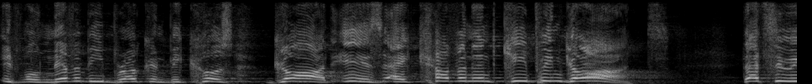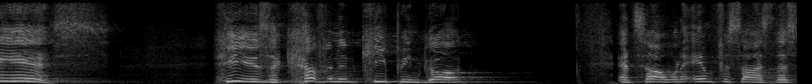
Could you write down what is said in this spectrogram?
it will never be broken because God is a covenant keeping God. That's who He is. He is a covenant keeping God. And so I want to emphasize this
